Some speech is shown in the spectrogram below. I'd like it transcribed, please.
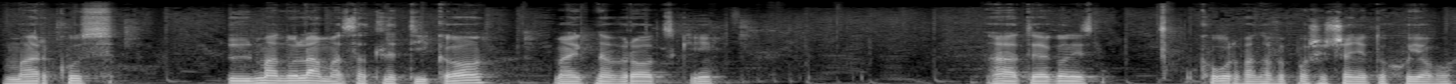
Markus Manulama z Atletico. Mike Nawrocki. A, to jak on jest... Kurwa, na wypożyczenie to chujowo.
